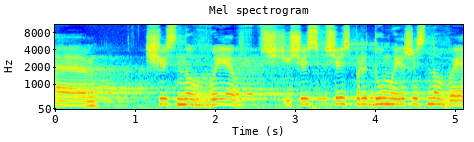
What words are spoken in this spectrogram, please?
е, щось нове, щось, щось придумує, щось нове.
